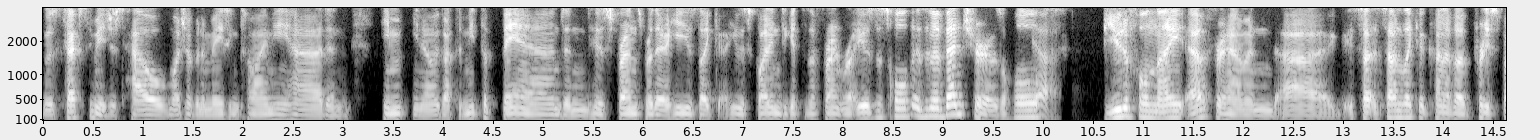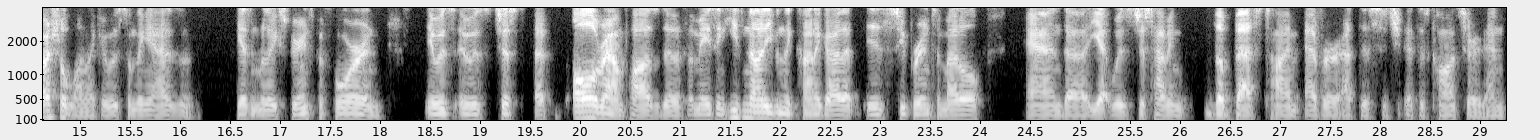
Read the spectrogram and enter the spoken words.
was texting me just how much of an amazing time he had and he you know he got to meet the band and his friends were there. He was like he was fighting to get to the front row. It was this whole it was an adventure. It was a whole Yeah, beautiful night out for him and uh it, it sounded like a kind of a pretty special one. Like it was something he hasn't he hasn't really experienced before and it was it was just a all around positive amazing he's not even the kind of guy that is super into metal and uh yet was just having the best time ever at this at this concert and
